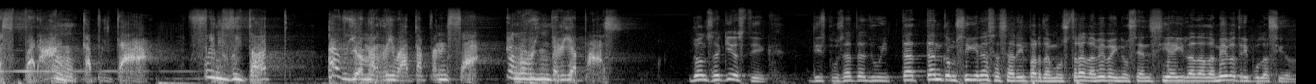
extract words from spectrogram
Esperant, capità. Fins i tot havíem arribat a pensar que no vindria pas. Doncs aquí estic, disposat a lluitar tant com sigui necessari per demostrar la meva innocència i la de la meva tripulació.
